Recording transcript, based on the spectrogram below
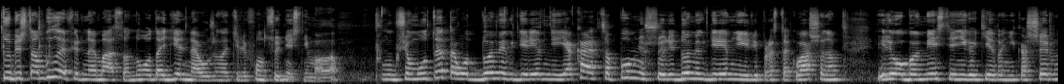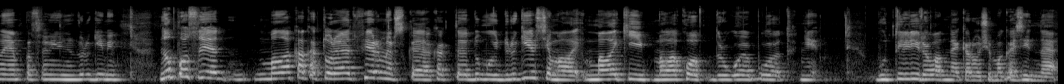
То бишь, там было эфирное масло, но вот отдельное уже на телефон сегодня снимала. В общем, вот это вот домик в деревне. Я, кажется, помню, что или домик в деревне, или Простоквашино, или оба вместе, они какие-то не кошерные по сравнению с другими. Но после молока, которое от фермерское, как-то, я думаю, другие все молоки, молоко другое будет, не бутылированное, короче, магазинное,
